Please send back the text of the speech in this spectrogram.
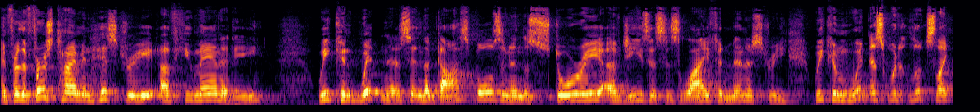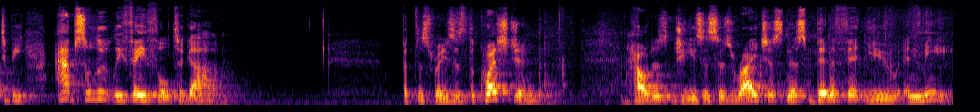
And for the first time in history of humanity, we can witness in the Gospels and in the story of Jesus' life and ministry, we can witness what it looks like to be absolutely faithful to God. But this raises the question how does Jesus' righteousness benefit you and me?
